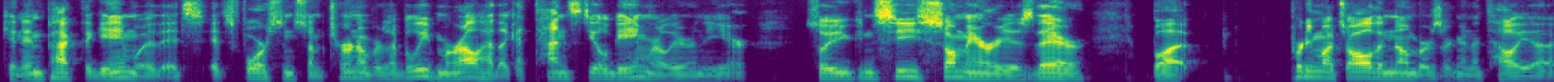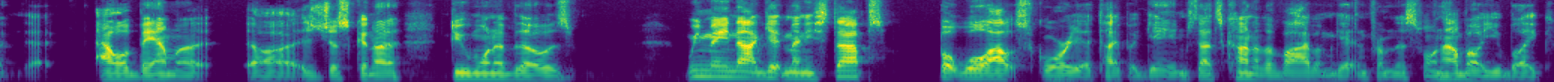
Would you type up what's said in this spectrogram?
can impact the game with, it's it's forcing some turnovers. I believe Murrell had like a 10 steal game earlier in the year. So you can see some areas there, but pretty much all the numbers are going to tell you that Alabama uh, is just going to do one of those. We may not get many stops, but we'll outscore you type of games. That's kind of the vibe I'm getting from this one. How about you, Blake?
